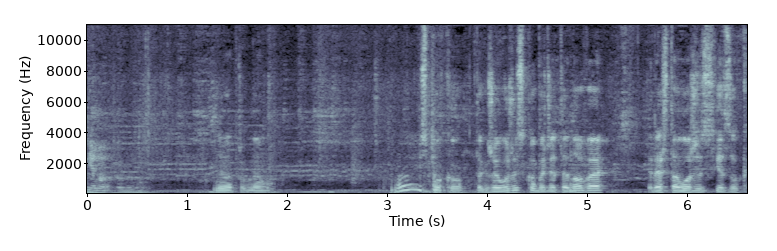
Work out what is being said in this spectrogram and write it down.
Nie ma problemu. Nie ma problemu. No i spoko. Także łożysko będzie te nowe, reszta łożysk jest ok.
